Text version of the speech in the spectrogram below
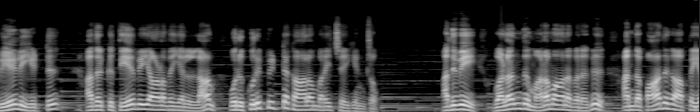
வேலியிட்டு அதற்கு தேவையானதையெல்லாம் ஒரு குறிப்பிட்ட காலம் வரை செய்கின்றோம். அதுவே வளர்ந்து மரமான பிறகு அந்த பாதுகாப்பை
